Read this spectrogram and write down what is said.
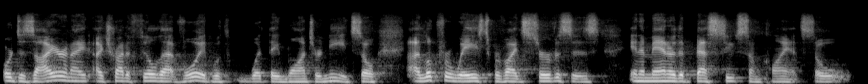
or desire, and I, I try to fill that void with what they want or need. So, I look for ways to provide services in a manner that best suits some clients. So,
